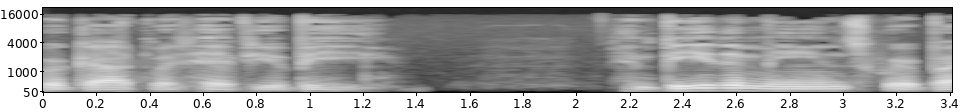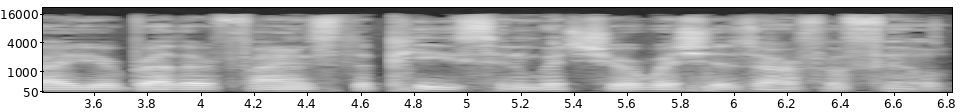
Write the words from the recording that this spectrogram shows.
where God would have you be, and be the means whereby your brother finds the peace in which your wishes are fulfilled.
